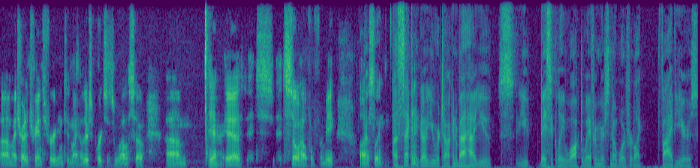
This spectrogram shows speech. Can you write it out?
Um, I try to transfer into my other sports as well. So, um, yeah, yeah, it's it's so helpful for me, honestly. A second ago, you were talking about how you you basically walked away from your snowboard for like five years.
